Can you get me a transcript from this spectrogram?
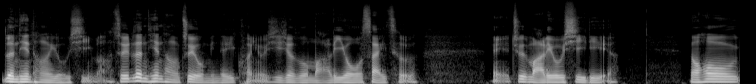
任天堂的游戏嘛，所以任天堂最有名的一款游戏叫做马里奥赛车，哎，就是马里奥系列。然后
